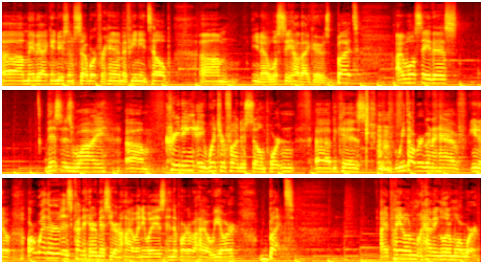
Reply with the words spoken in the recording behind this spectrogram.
uh, maybe I can do some sub work for him if he needs help. Um, you know, we'll see how that goes. But I will say this, this is why um, creating a winter fund is so important uh, because we thought we were going to have, you know, our weather is kind of hit or miss here in Ohio anyways, in the part of Ohio we are, but I plan on having a little more work.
